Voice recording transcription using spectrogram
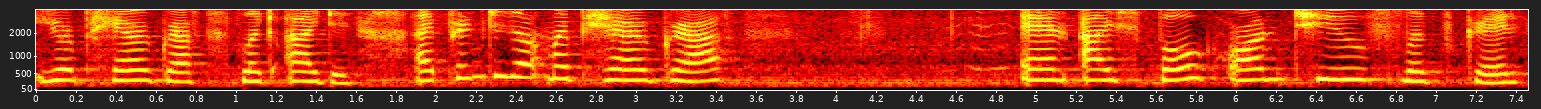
your paragraph like I did. I printed out my paragraph and I spoke onto Flipgrid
